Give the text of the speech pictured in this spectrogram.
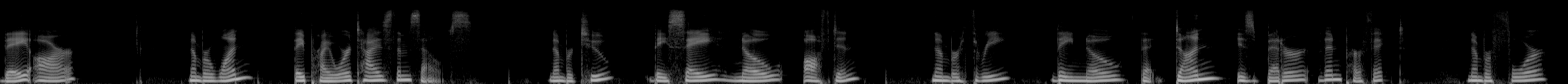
they are number one, they prioritize themselves. Number two, they say no often. Number three, they know that done is better than perfect. Number four,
